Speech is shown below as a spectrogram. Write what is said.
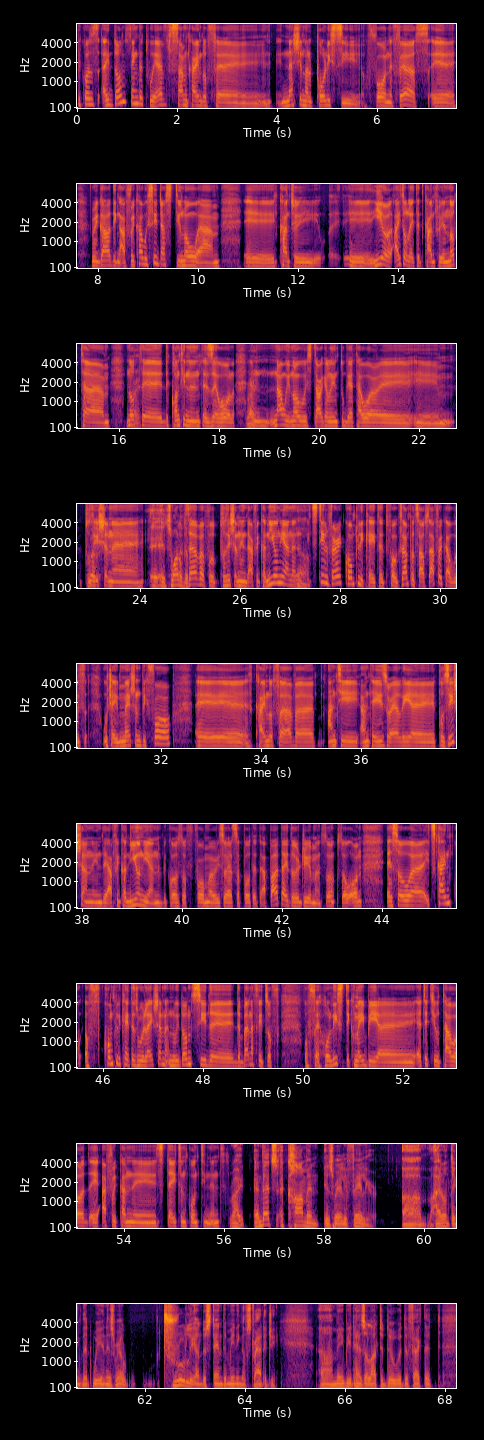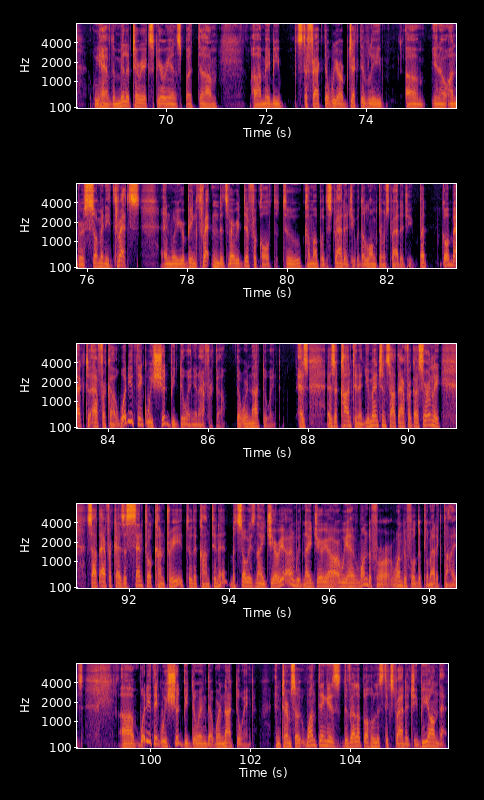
because I don't think that we have some kind of uh, national policy of foreign affairs uh, regarding Africa. We see just, you know, um, a country, a here isolated country and not, um, not Right. uh, the continent as a whole. Right. And now we know we're struggling to get our uh, um, position, uh, It's one of the observer po- position in the African Union, and Yeah. it's still very complicated. For example, South Africa, with which I mentioned before, uh, kind of have a anti anti-Israeli uh, position in the African Union because of former Israel-supported apartheid regime and so so on. So uh, it's kind of complicated relation, and we don't see the the benefits of of a holistic maybe uh, attitude toward uh, African uh, states and continent. Right. And that's a common Israeli failure. Um, I don't think that we in Israel truly understand the meaning of strategy. Uh, maybe it has a lot to do with the fact that we have the military experience, but um, uh, maybe it's the fact that we are objectively, um, you know, under so many threats, and when you're being threatened, it's very difficult to come up with a strategy, with a long-term strategy. But go back to Africa. What do you think we should be doing in Africa that we're not doing? As, as a continent, you mentioned South Africa. Certainly, South Africa is a central country to the continent, but so is Nigeria. And with Nigeria, we have wonderful, wonderful diplomatic ties. Uh, what do you think we should be doing that we're not doing? In terms of one thing is develop a holistic strategy. Beyond that,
